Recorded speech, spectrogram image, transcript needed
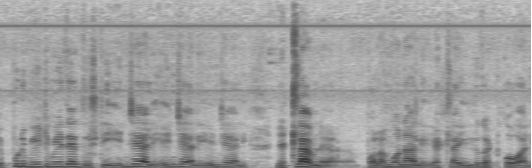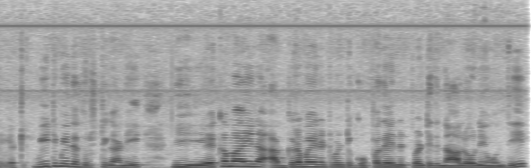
ఎప్పుడు వీటి మీదే దృష్టి. ఏం చేయాలి? ఏం చేయాలి? ఏం చేయాలి? ఎట్లా పొలం కొనాలి? ఎట్లా ఇల్లు కట్టుకోవాలి? ఎట్లా? వీటి మీద దృష్టి కానీ ఈ ఏకమైన అగ్రమైనటువంటి గొప్పదైనటువంటిది నాలోనే ఉంది.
